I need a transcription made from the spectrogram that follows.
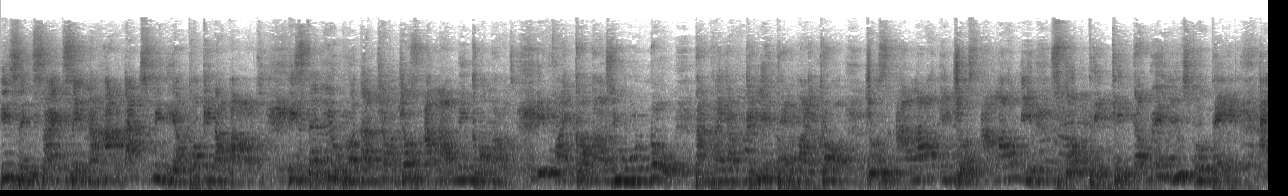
He's inside saying, ah, that's me they are talking about. He's telling you, brother John, just allow me come out. If I come out, you will know that I am created by God. Just allow me, just allow me. Stop thinking the way you used to think. I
